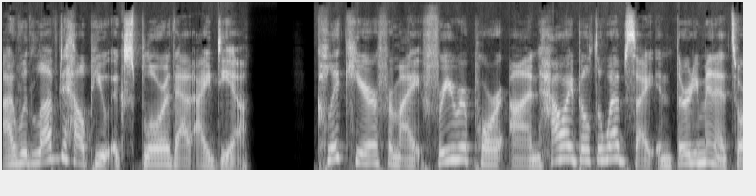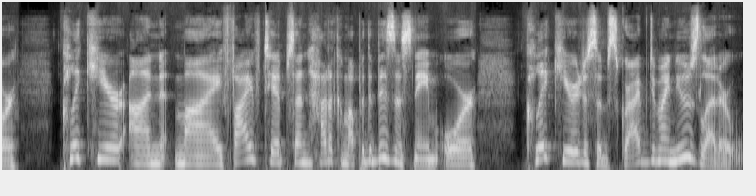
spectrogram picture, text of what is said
I would love to help you explore that idea click here for my free report on how I built a website in 30 minutes, or click here on my five tips on how to come up with a business name, or click here to subscribe to my newsletter.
